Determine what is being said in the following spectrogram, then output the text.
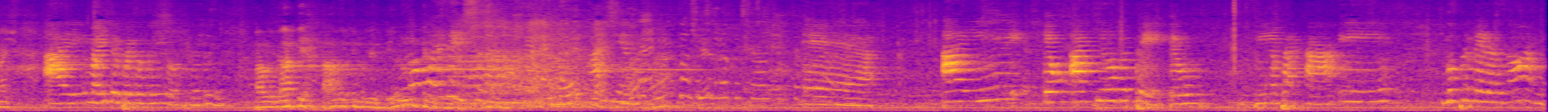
Mas Aí, mas depois eu ganhei outro, eu ganhei. há lugar apertado aqui no VP? Não existe, né? Imagina. É, aí, eu, aqui no VP, eu vinha pra cá e no primeiro exame,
